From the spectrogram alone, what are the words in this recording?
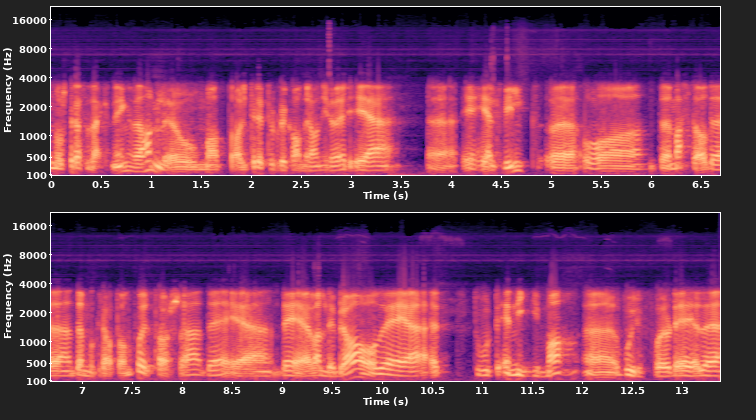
norsk pressedekning, det handler jo om at alt republikanerne gjør er, eh, er helt vilt. Eh, og det meste av det demokratene foretar seg, det er, det er, veldig bra. Og det er et stort enigma eh, hvorfor det er det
